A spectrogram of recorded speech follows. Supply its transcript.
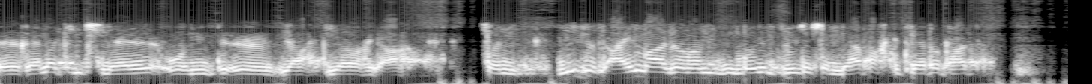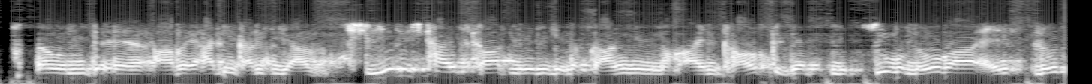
äh, relativ schnell und äh, ja, hier ja schon nicht nur einmal, sondern inzwischen schon mehrfach geklettert hat. Und äh, aber er hat im ganzen Jahr Schwierigkeitsgrad neben den Franken noch einen draufgesetzt mit Supernova 11 plus.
